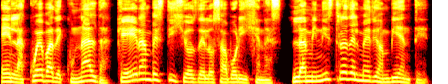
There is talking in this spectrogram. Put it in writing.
en la cueva de Cunalda, que eran vestigios de los aborígenes. La ministra del Medio Ambiente,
